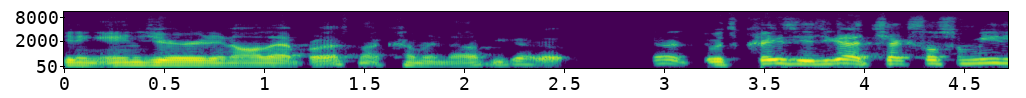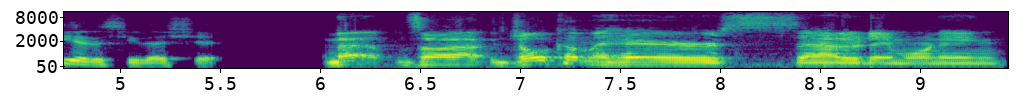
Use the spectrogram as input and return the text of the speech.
getting injured and all that, bro, that's not coming up. You gotta, you gotta what's crazy is you gotta check social media to see that shit. And that so uh, Joel cut my hair Saturday morning,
